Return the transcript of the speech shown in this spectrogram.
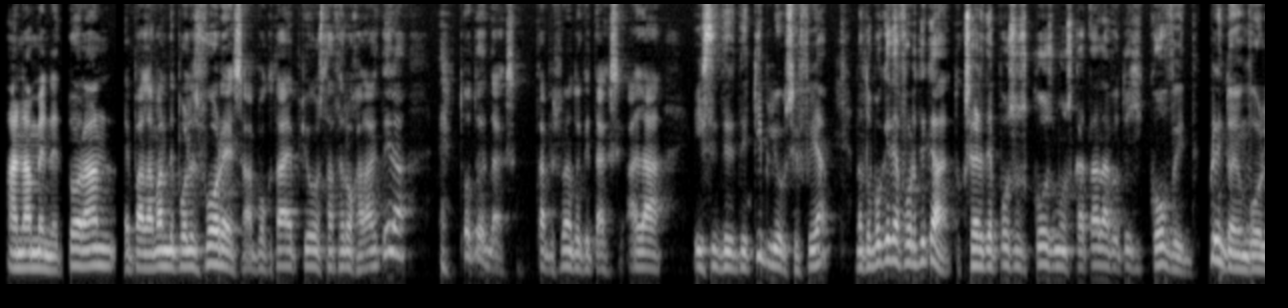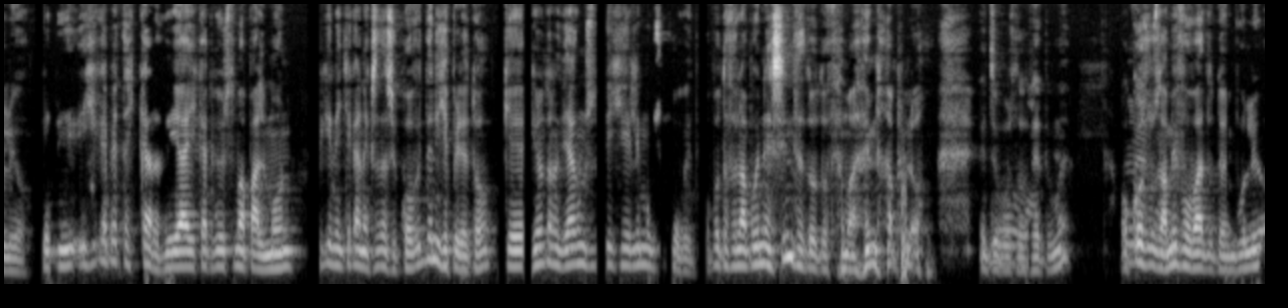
αναμένεται. Τώρα, αν επαναλαμβάνεται πολλές φορές, αποκτάει πιο σταθερό χαρακτήρα, ε, τότε εντάξει, κάποιος πρέπει να το κοιτάξει. Αλλά η συντηρητική πλειοψηφία, να το πω και διαφορετικά. Το ξέρετε πόσος κόσμος κατάλαβε ότι έχει COVID πριν το εμβόλιο. Γιατί είχε κάποια ταχυκαρδία, είχε κάποιο αίσθημα παλμών, πήγαινε και έκανε εξέταση COVID, δεν είχε πυρετό και γινόταν διάγνωση ότι είχε λίμωξη COVID. Οπότε θέλω να πω είναι σύνθετο το θέμα, δεν είναι απλό έτσι όπως το θέτουμε. Ο ναι. κόσμος να μην φοβάται το εμβόλιο,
